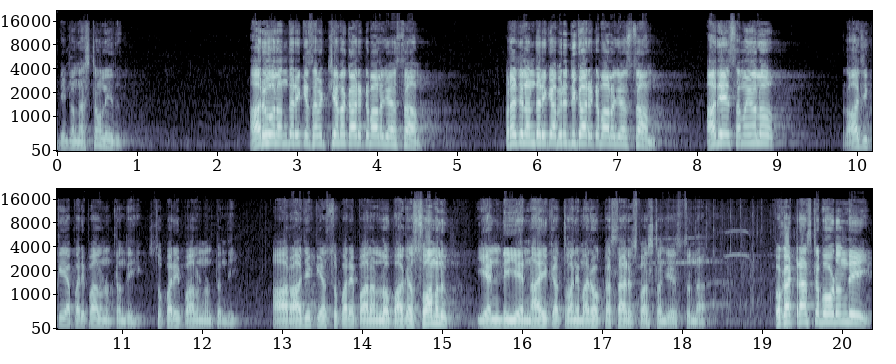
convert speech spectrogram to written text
దీంట్లో నష్టం లేదు. అర్హులందరికీ సంక్షేమ కార్యక్రమాలు చేస్తాం. ప్రజలందరికీ అభివృద్ధి కార్యక్రమాలు చేస్తాం. అదే సమయంలో రాజకీయ పరిపాలన ఉంటుంది సుపరిపాలన ఉంటుంది. ఆ రాజకీయ సుపరిపాలనలో భాగస్వాములు ఎన్డీఏ నాయకత్వాన్ని మరొక్కసారి స్పష్టం చేస్తున్నా. ఒక ట్రస్ట్ బోర్డు ఉంది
